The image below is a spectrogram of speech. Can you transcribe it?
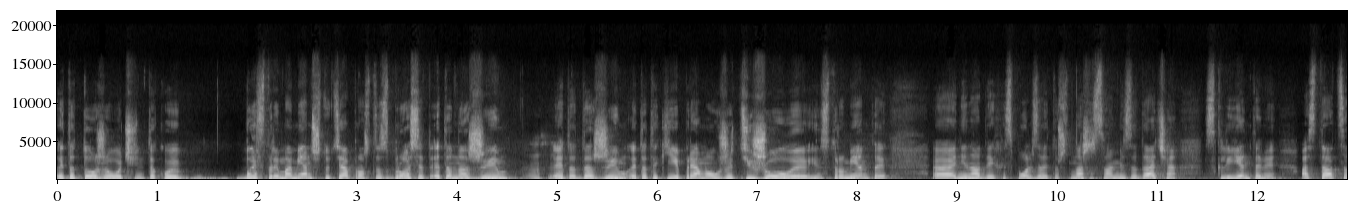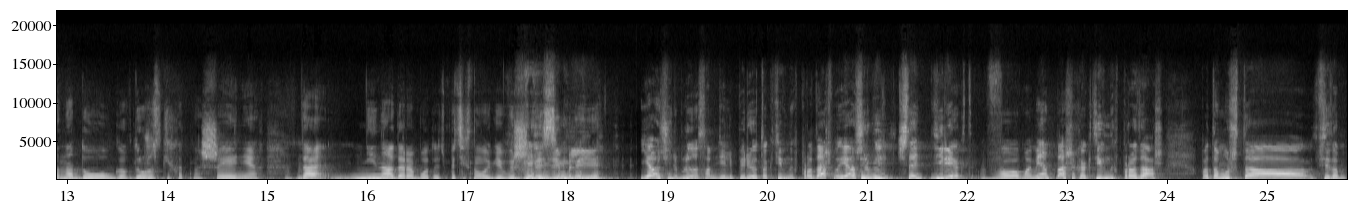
это тоже очень такой быстрый момент, что тебя просто сбросят. Это нажим, угу. это дожим, это такие прямо уже тяжелые инструменты. Э, не надо их использовать, потому что наша с вами задача с клиентами остаться надолго, в дружеских отношениях. Угу. Да, не надо работать по технологии выжженной земли. Я очень люблю, на самом деле, период активных продаж. Я очень люблю читать директ в момент наших активных продаж. Потому что все там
